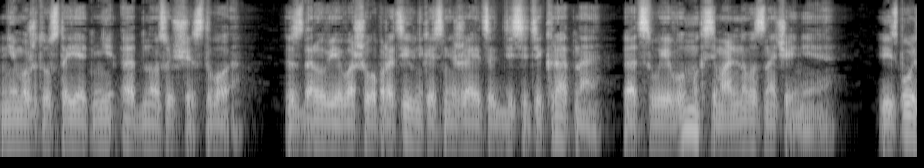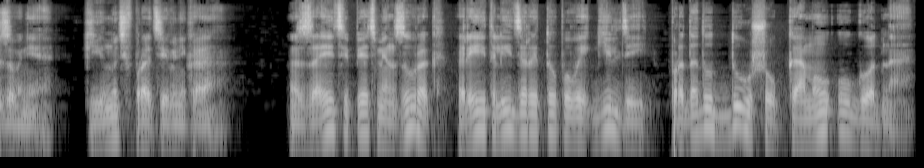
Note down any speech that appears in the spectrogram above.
не может устоять ни одно существо. Здоровье вашего противника снижается десятикратно от своего максимального значения. Использование. Кинуть в противника. За эти пять мензурок рейд-лидеры топовых гильдий продадут душу кому угодно.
